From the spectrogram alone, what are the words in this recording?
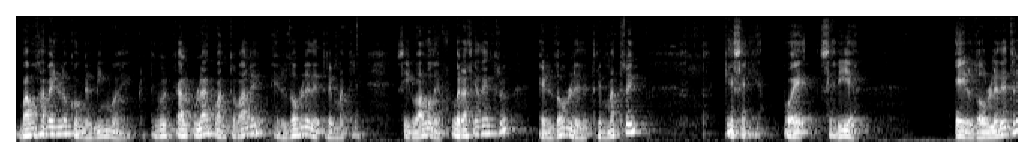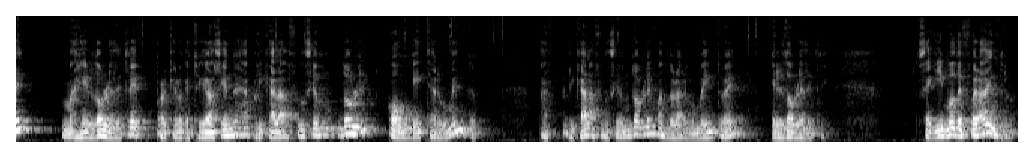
Vamos a verlo con el mismo ejemplo. Tengo que calcular cuánto vale el doble de 3 más 3. Si lo hago de fuera hacia adentro, el doble de 3 más 3, ¿qué sería? Pues sería el doble de 3 más el doble de 3, porque lo que estoy haciendo es aplicar la función doble con este argumento. Aplicar la función doble cuando el argumento es el doble de 3. Seguimos de fuera adentro.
